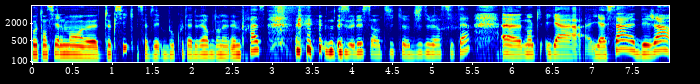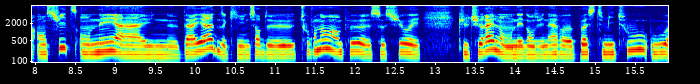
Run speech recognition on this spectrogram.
potentiellement euh, toxique. Ça faisait beaucoup d'adverbes dans la même phrase. Désolée, c'est un tic universitaire. Euh, donc il y a, y a ça déjà. Ensuite, on est à une période qui est une sorte de tournant un peu euh, socio et culturel. On est dans une ère euh, post-MeToo où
